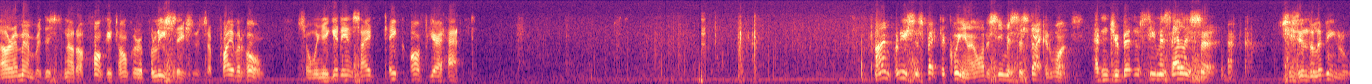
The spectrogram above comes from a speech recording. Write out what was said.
Now remember, this is not a honky-tonk or a police station. It's a private home. So when you get inside, take off your hat. I'm Police Inspector Queen. I want to see Mr. Stack at once. Hadn't you better see Miss Alice, sir? She's in the living room.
